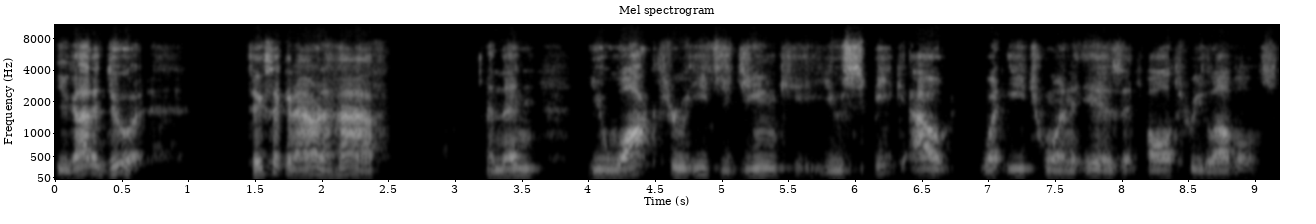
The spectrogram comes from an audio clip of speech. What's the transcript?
You got to do it. takes like an hour and a half, and then you walk through each gene key. You speak out what each one is at all three levels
